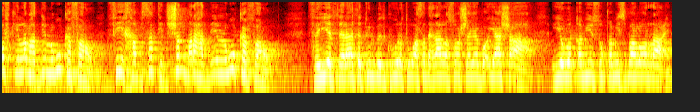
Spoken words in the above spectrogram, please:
qofkii laba hadii lagu kafano fi khamsatin shan mara hadii fahiy halaaatu lmadkuuratu waa saddexdaa la soo sheegay go-yaasha ah. Iyo wa qamiisun qamiis baa loo raacin.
